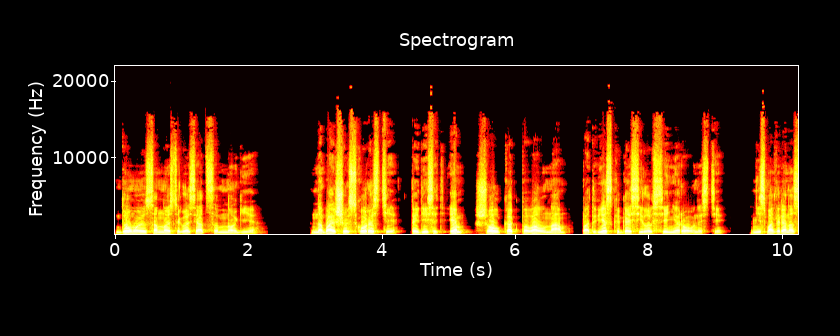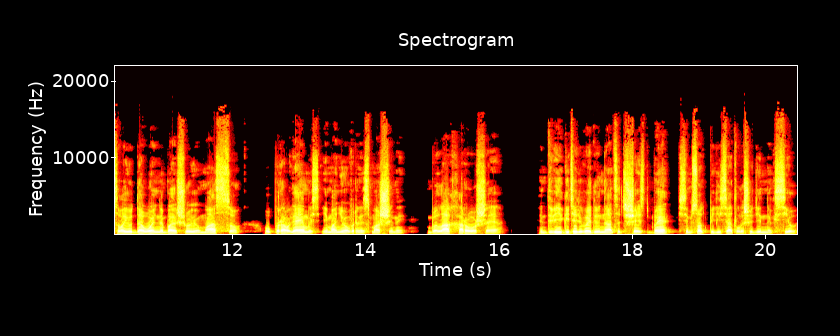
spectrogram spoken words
Думаю, со мной согласятся многие. На большой скорости Т-10М шел как по волнам, подвеска гасила все неровности. Несмотря на свою довольно большую массу, управляемость и маневренность машины была хорошая. Двигатель В-12-6Б 750 лошадиных сил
